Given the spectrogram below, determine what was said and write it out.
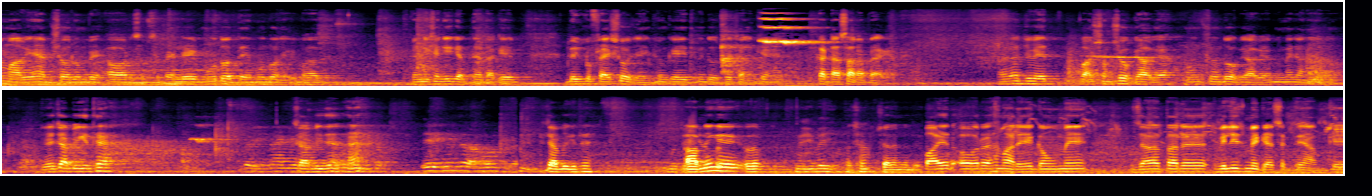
हम आ गए हैं अब शोरूम पे और सबसे पहले मुँह धोते हैं मुँह धोने के बाद कंगी शंगी करते हैं ताकि बिल्कुल फ्रेश हो जाए क्योंकि इतनी दूर से चल के आए कट्टा सारा पै गया। मैंने जुवेद वाशरूम से होके आ गया मुँह शून धो के आ गया अभी मैं जाने लगा जुवेद चाबी कितने है? चाबी दे हाँ। हैं। चाबी कितने आपने ये मतलब नहीं भाई। अच्छा चले मिलते बायर और हमारे गाँव में ज़्यादातर विलेज में कह सकते हैं आपके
